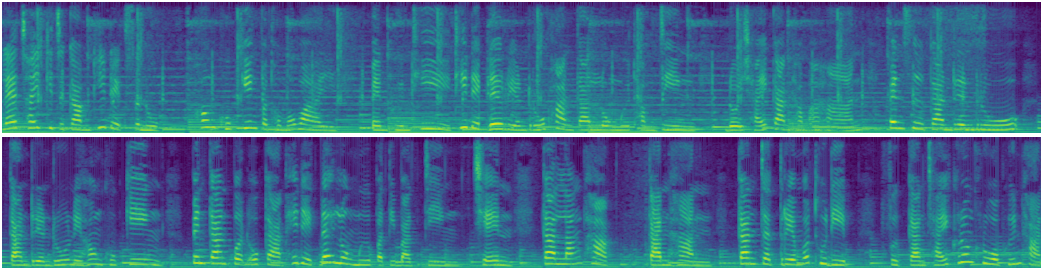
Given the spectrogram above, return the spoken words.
และใช้กิจกรรมที่เด็กสนุก ห้องคุกกิ้งปฐมวัย เป็นพื้นที่ที่เด็กได้เรียนรู้ผ่านการลงมือทำจริง โดยใช้การทำอาหาร เป็นสื่อการเรียนรู้ การเรียนรู้ในห้องคุกกิ้ง เป็นการเปิดโอกาสให้เด็กได้ลงมือปฏิบัติจริง เช่น การล้างผัก การหั่น การจัดเตรียมวัตถุดิบ ฝึกการใช้เครื่องครัวพื้นฐาน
